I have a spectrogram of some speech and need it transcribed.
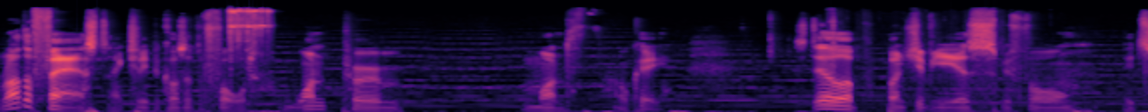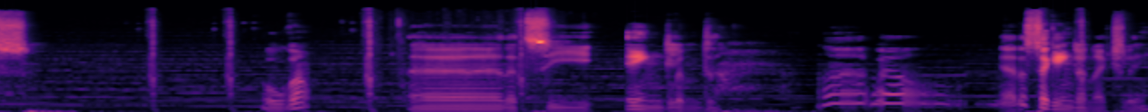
Rather fast, actually, because of the fort. One per month. Okay. Still a bunch of years before it's over. Uh, let's see, England. Uh, well, yeah, let's take England, actually.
